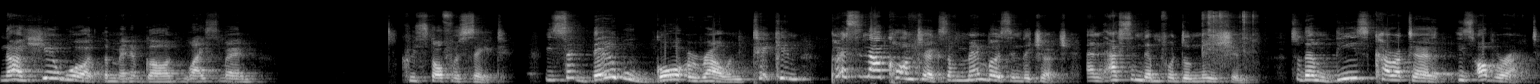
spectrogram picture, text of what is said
Now, hear what the man of God, wise man Christopher said. He said they will go around taking personal contacts of members in the church and asking them for donation. So then these characters is upright.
